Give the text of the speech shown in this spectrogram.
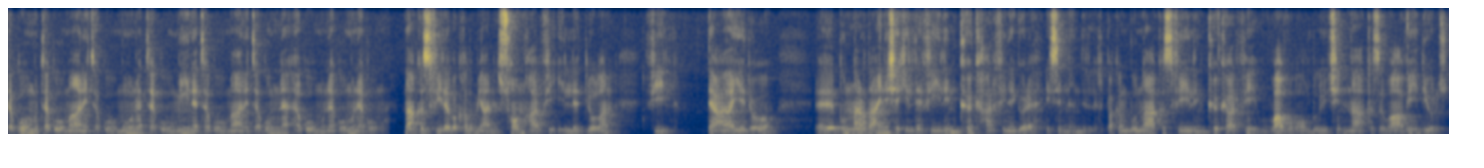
Takumu, takumani, takumune. Takumine, takumani, takumne. Akumu, nekumu, nekumu. Nakıs fiile bakalım. Yani son harfi illetli olan fiil. Da'a, yed'u. Ee, bunlar da aynı şekilde fiilin kök harfine göre isimlendirilir. Bakın bu nakıs fiilin kök harfi vav olduğu için nakısı vavi diyoruz.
